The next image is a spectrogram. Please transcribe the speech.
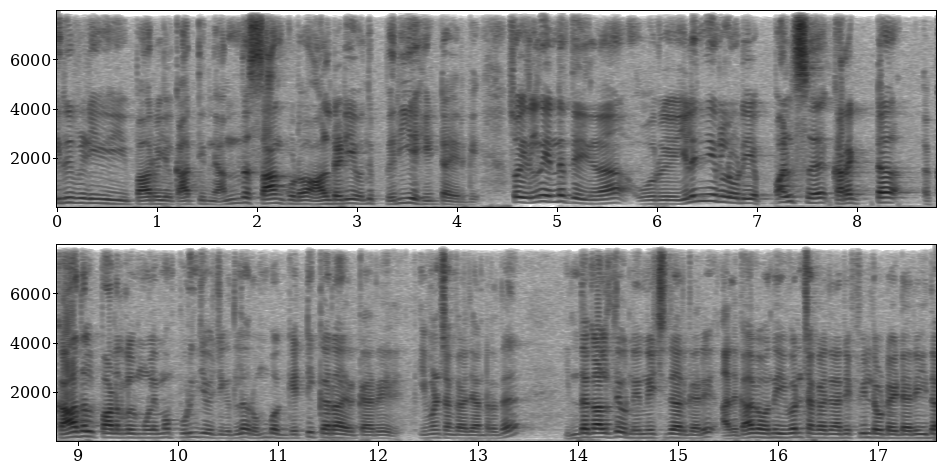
இருவிழி பார்வையில் காத்திருந்த அந்த சாங் கூட ஆல்ரெடி வந்து பெரிய ஹிட் ஆகிருக்கு ஸோ இதுலேருந்து என்ன தெரியுதுன்னா ஒரு இளைஞர்களுடைய பல்ஸை கரெக்டாக காதல் பாடல்கள் மூலயமா புரிஞ்சு வச்சுக்கிறதுல ரொம்ப கெட்டிக்காராக இருக்கார் யுவன் சங்கராஜான்றதை இந்த காலத்துலேயே ஒரு நிர்ணயிச்சு தான் இருக்கார். அதுக்காக வந்து யுவன் சங்கராஜ் நிறைய ஃபீல்ட் அவுட் ஆகிட்டார் இது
